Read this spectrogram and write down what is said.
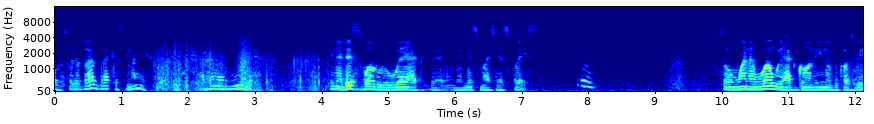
Oh, so the black black is nice. I don't know. You know, this is what we wear at the, Miss Marshall's place. Mm. So when, I, when we had gone, you know, because we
